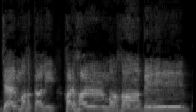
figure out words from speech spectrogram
ਜੈ ਮਹਾਕਾਲੀ, ਹਰ ਹਰ ਮਹਾਦੇਵ।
